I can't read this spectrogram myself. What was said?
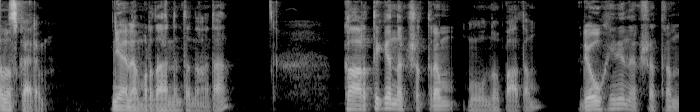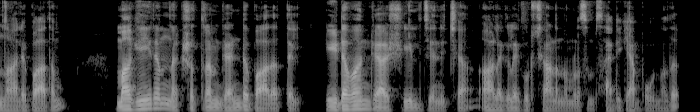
നമസ്കാരം. ഞാൻ അമൃതാനന്ദനാഥ. കാർത്തിക നക്ഷത്രം മൂന്ന് പാദം രോഹിണി നക്ഷത്രം നാല് പാദം മകീരം നക്ഷത്രം രണ്ട് പാദത്തിൽ ഇടവൻ രാശിയിൽ ജനിച്ച ആളുകളെക്കുറിച്ചാണ് നമ്മൾ സംസാരിക്കാൻ പോകുന്നത്.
